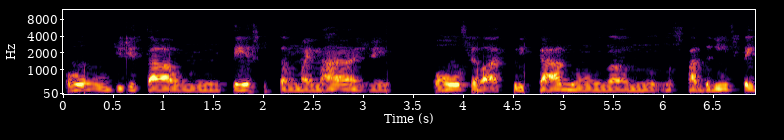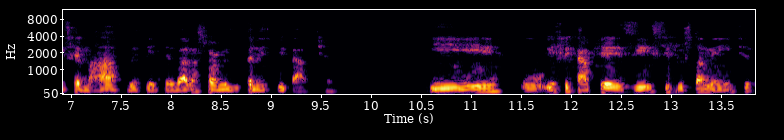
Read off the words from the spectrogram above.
Ou digitar um texto que está numa imagem, ou, sei lá, clicar no, no, nos quadrinhos, tem semáforo, enfim, tem várias formas diferentes de captcha. E o, esse CAPTCHA existe justamente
